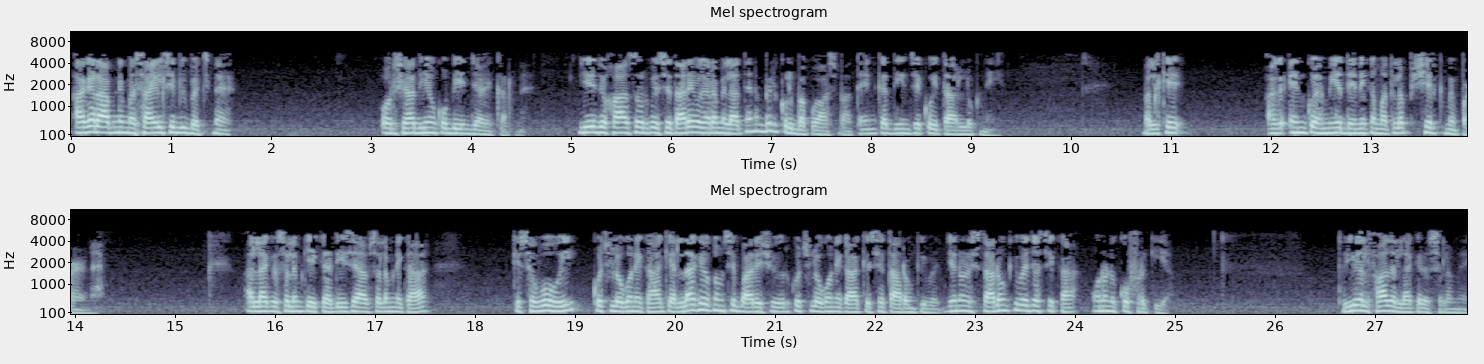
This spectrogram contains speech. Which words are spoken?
اگر آپ نے مسائل سے بھی بچنا ہے اور شادیوں کو بھی انجوائے کرنا ہے۔ یہ جو خاص طور پہ ستارے وغیرہ میں لاتے ہیں نا، بالکل بکواس بات ہے ان کا دین سے کوئی تعلق نہیں ہے۔ بلکہ اگر ان کو اہمیت دینے کا مطلب شرک میں پڑھنا ہے۔ اللہ کے وسلم کی ایک حدیث ہے، آپ وسلم نے کہا کہ صبح ہوئی، کچھ لوگوں نے کہا کہ اللہ کے حکم سے بارش ہوئی اور کچھ لوگوں نے کہا کہ ستاروں کی وجہ، جنہوں نے ستاروں کی وجہ سے کہا، انہوں نے کفر کیا۔ تو یہ الفاظ اللہ کے وسلم نے۔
